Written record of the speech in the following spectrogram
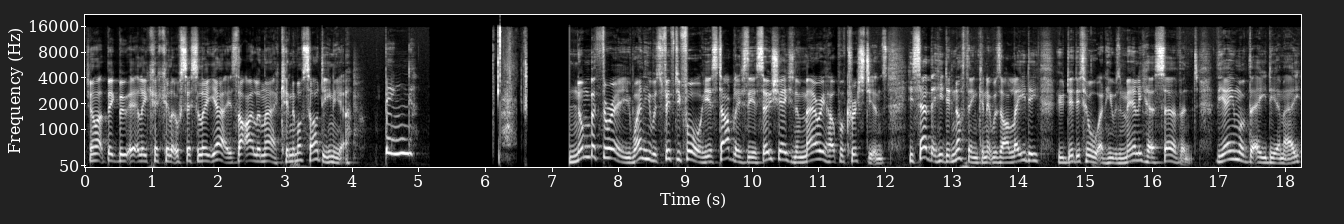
Do you know that big boot Italy, kicky little Sicily? Yeah, it's that island there, Kingdom of Sardinia. Number three, when he was 54, he established the Association of Mary Help of Christians. He said that he did nothing and it was Our Lady who did it all and he was merely her servant. The aim of the ADMA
